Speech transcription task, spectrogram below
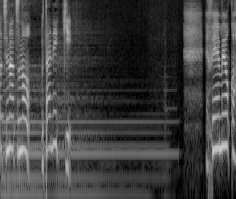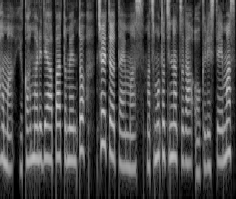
本千夏の歌日記 FM 横浜、横浜レディアアパートメント、ちょいと歌います。松本千夏がお送りしています。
